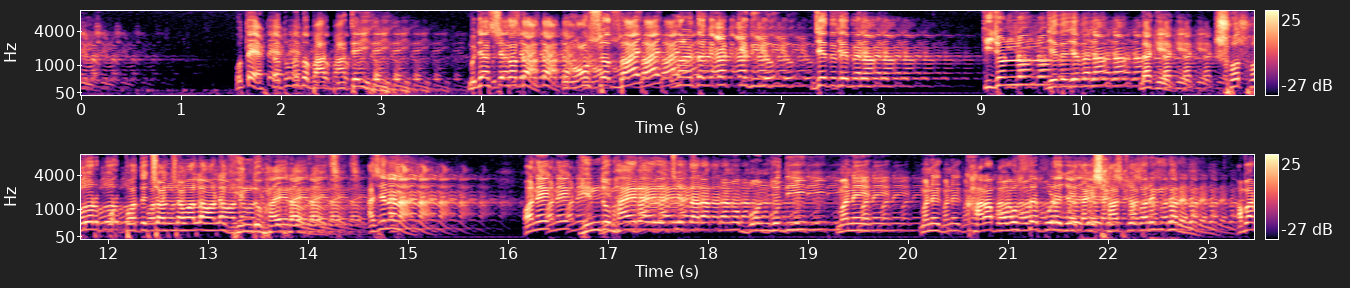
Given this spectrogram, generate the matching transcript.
ছিল। ও তো একটা দুটো তো বাদ দিতেই হবে। বুঝাচ্ছে কথা? তো নৌসদ ভাই ওখানে তাকে আটকে দিল যেতে দেবে না। কি জন্য যেতে যাবে না? দেখে সত্তর পথে চলনেওয়ালা অনেক হিন্দু ভাইয়েরা রয়েছে আছে না না? অনেক হিন্দু ভাইয়েরা রয়েছে তারা কোনো বোন যদি মানে মানে খারাপ অবস্থায় পড়ে যায় তাকে সাহায্য করে কি করে না? আবার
